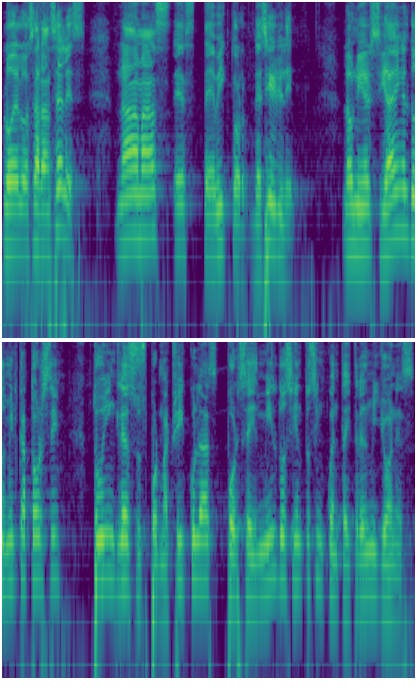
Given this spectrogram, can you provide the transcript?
Lo de los aranceles, nada más, este, Víctor, decirle, la universidad en el 2014 tuvo ingresos por matrículas por 6.253 millones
